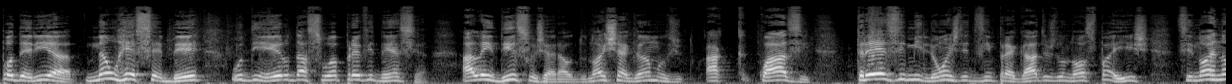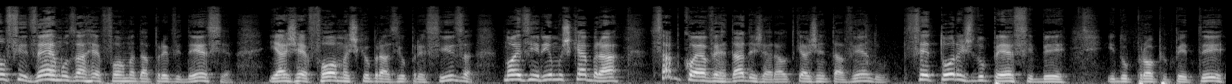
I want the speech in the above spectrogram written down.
poderia não receber o dinheiro da sua previdência. Além disso, Geraldo, nós chegamos a quase 13 milhões de desempregados do nosso país. Se nós não fizermos a reforma da Previdência e as reformas que o Brasil precisa, nós iríamos quebrar. Sabe qual é a verdade, Geraldo, que a gente está vendo? Setores do PSB e do próprio PT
